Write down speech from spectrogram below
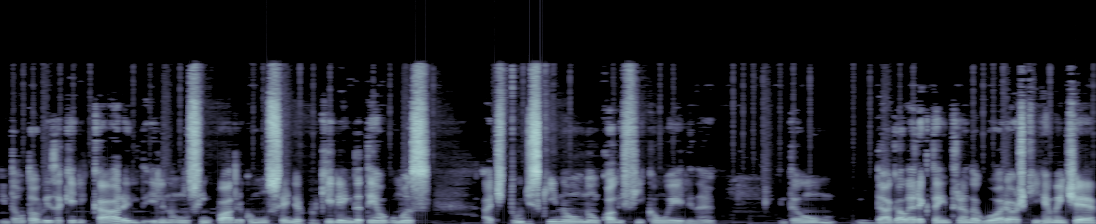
Então, talvez aquele cara, ele não se enquadra como um sênior porque ele ainda tem algumas atitudes que não, não qualificam ele, né? Então, da galera que está entrando agora, eu acho que realmente é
